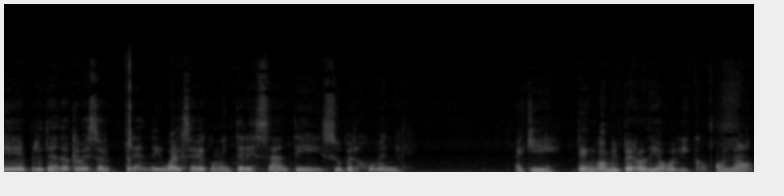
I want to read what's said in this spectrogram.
eh, pretendo que me sorprenda, igual se ve como interesante y súper juvenil. Aquí tengo a mi perro diabólico, ¿o no?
